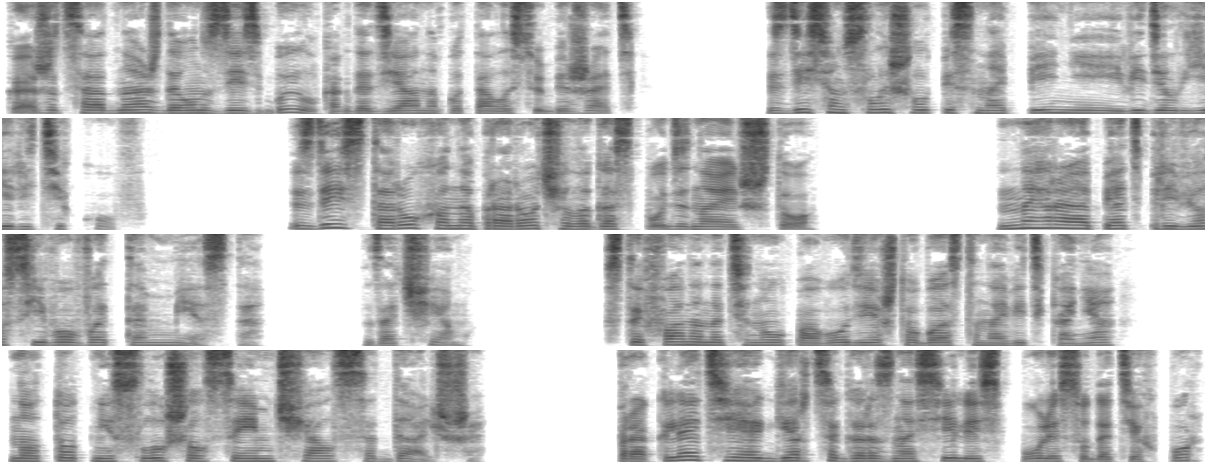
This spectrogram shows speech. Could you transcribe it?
Кажется, однажды он здесь был, когда Диана пыталась убежать. Здесь он слышал песнопение и видел еретиков. Здесь старуха напророчила Господь знает что. Нера опять привез его в это место. Зачем? Стефана натянул поводья, чтобы остановить коня, но тот не слушался и мчался дальше. Проклятия герцога разносились по лесу до тех пор,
